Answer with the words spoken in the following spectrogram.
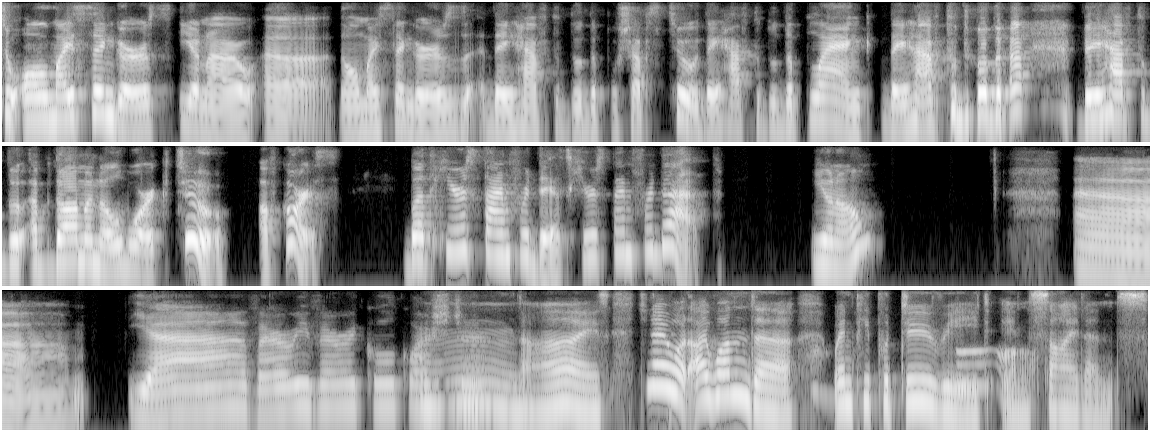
to all my singers, you know, uh, all my singers, they have to do the push-ups too. They have to do the plank. They have to do the, they have to do abdominal work too, of course. But here's time for this. Here's time for that. You know? Um, yeah, very, very cool question. Mm, nice. Do you know what? I wonder when people do read in silence,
